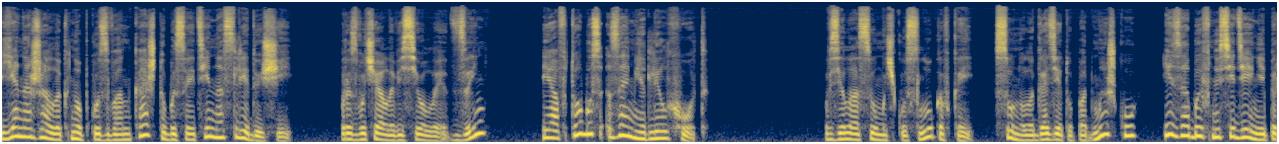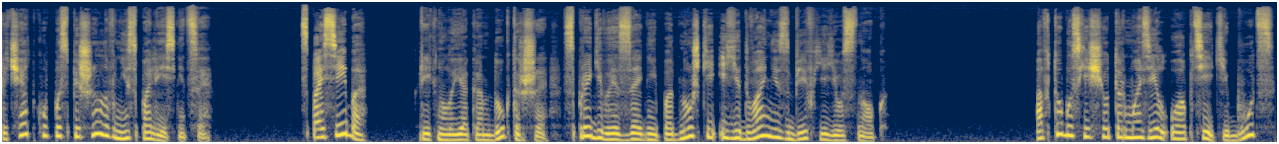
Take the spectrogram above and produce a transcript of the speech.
Я нажала кнопку звонка, чтобы сойти на следующий. Прозвучала веселая «дзынь», и автобус замедлил ход взяла сумочку с луковкой, сунула газету под мышку и, забыв на сиденье перчатку, поспешила вниз по лестнице. «Спасибо!» — крикнула я кондукторше, спрыгивая с задней подножки и едва не сбив ее с ног. Автобус еще тормозил у аптеки «Бутс»,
